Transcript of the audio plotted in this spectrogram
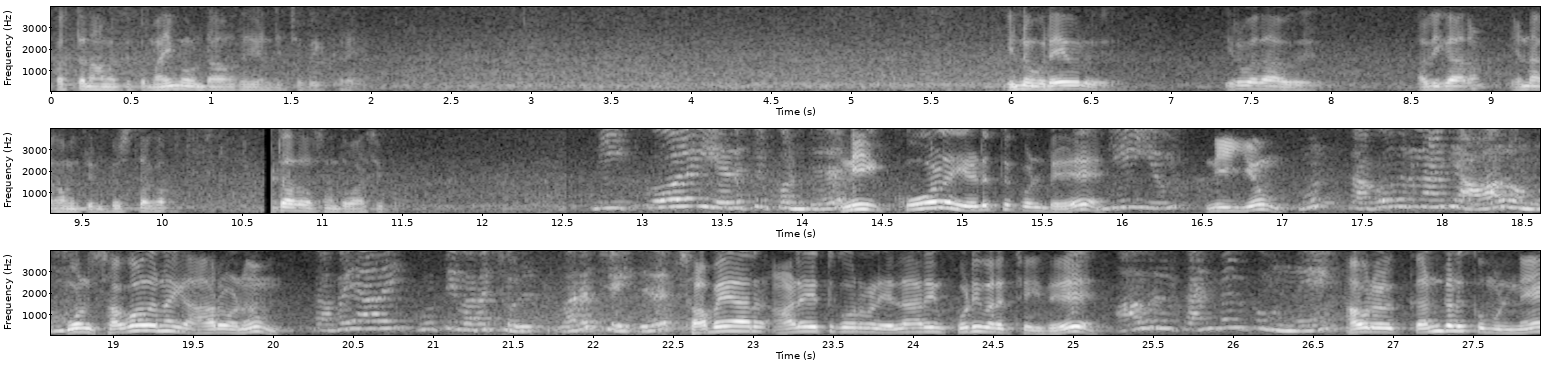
கர்த்தநாமத்துக்கு மகிமை உண்டாவது என்று ஜெபிக்கிறேன். இன்னும் ஒரே ஒரு இருபதாவது அதிகாரம் எண்ணாகமத்தின் புஸ்தகம் எட்டாவது வசனத்தை வாசிப்போம். நீ கோலை எடுத்துக்கொண்டு நீ கோலை எடுத்துக்கொண்டு நீயும் நீயும் உன் சகோதரனை ஆரோனும் சபையாரை கூட்டி வரச் சொல் வரச் செய்து சபையார் ஆலயத்துக்கு அவர்கள் எல்லாரையும் கூடி வரச் செய்து அவர்கள் கண்களுக்கு முன்னே அவர்கள் கண்களுக்கு முன்னே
